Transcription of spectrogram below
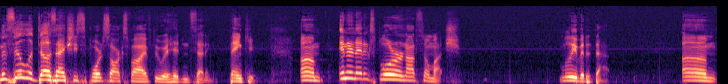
Mozilla does actually support SOCKS 5 through a hidden setting. Thank you. Um, Internet Explorer, not so much. We'll leave it at that. Um,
